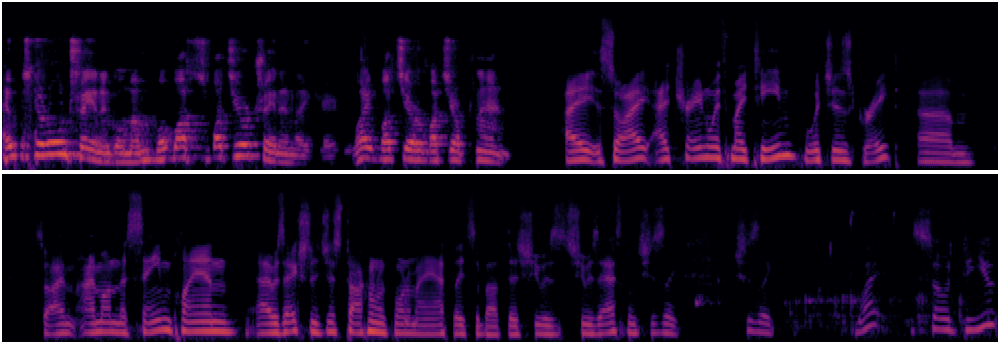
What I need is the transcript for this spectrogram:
How's your own training going, man? What's what's your training like lately? What's your what's your plan? I so I I train with my team, which is great. Um, so I'm I'm on the same plan. I was actually just talking with one of my athletes about this. She was she was asking. She's like, she's like, what? So do you?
